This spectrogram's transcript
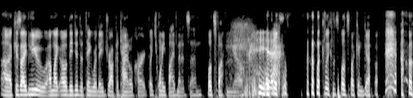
because uh, I knew I'm like oh they did the thing where they dropped a title card like 25 minutes in. Let's fucking go. Yeah. Like, like, let's, let's fucking go. Um,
